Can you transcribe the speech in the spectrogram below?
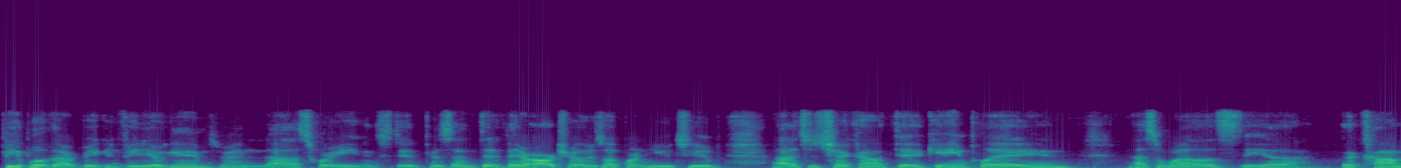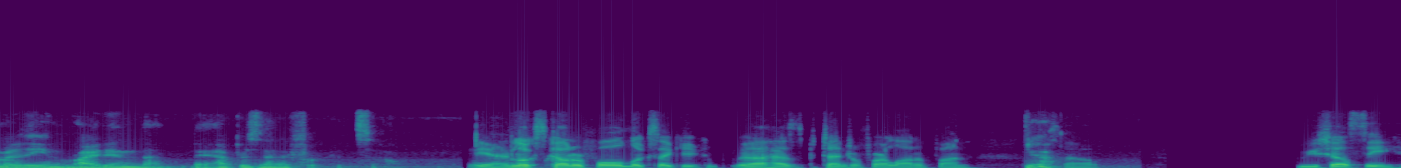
people that are big in video games, man, uh, Square Enix did present that there are trailers up on YouTube uh, to check out the gameplay and as well as the uh, the comedy and writing that they have presented for it. So yeah, it looks colorful. Looks like it uh, has potential for a lot of fun. Yeah. So we shall see.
